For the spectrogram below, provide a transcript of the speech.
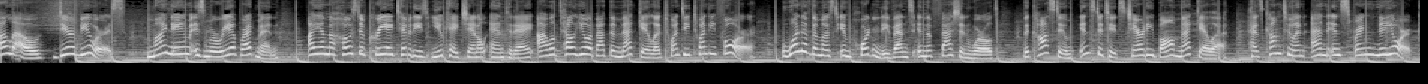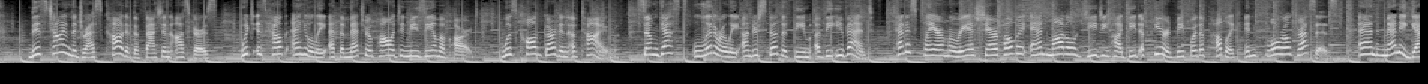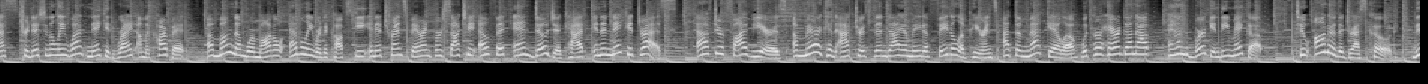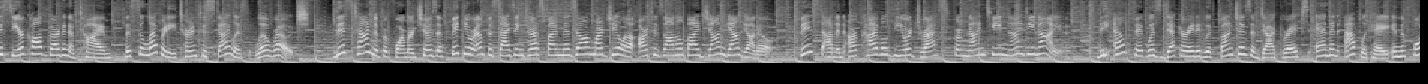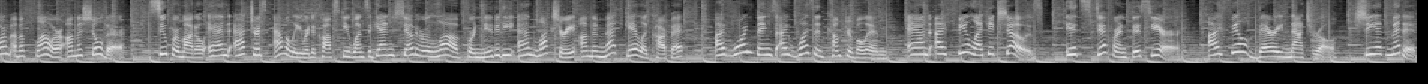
Hello, dear viewers. My name is Maria Bregman. I am the host of Creativity's UK channel and today I will tell you about the Met Gala 2024. One of the most important events in the fashion world, the Costume Institute's charity ball Met Gala, has come to an end in spring New York. This time the dress code of the Fashion Oscars, which is held annually at the Metropolitan Museum of Art, was called Garden of Time. Some guests literally understood the theme of the event. Tennis player Maria Sharapova and model Gigi Hadid appeared before the public in floral dresses. And many guests traditionally went naked right on the carpet. Among them were model Emily Ratajkowski in a transparent Versace outfit and Doja Cat in a naked dress. After five years, American actress Zendaya made a fatal appearance at the Met Gala with her hair done up and burgundy makeup. To honor the dress code, this year called Garden of Time, the celebrity turned to stylist Law Roach. This time the performer chose a figure emphasizing dress by Maison Margiela artisanal by John Galliano, based on an archival Dior dress from 1999. The outfit was decorated with bunches of dark grapes and an applique in the form of a flower on the shoulder. Supermodel and actress Emily Ratajkowski once again showed her love for nudity and luxury on the Met Gala carpet I've worn things I wasn't comfortable in, and I feel like it shows. It's different this year. I feel very natural, she admitted.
